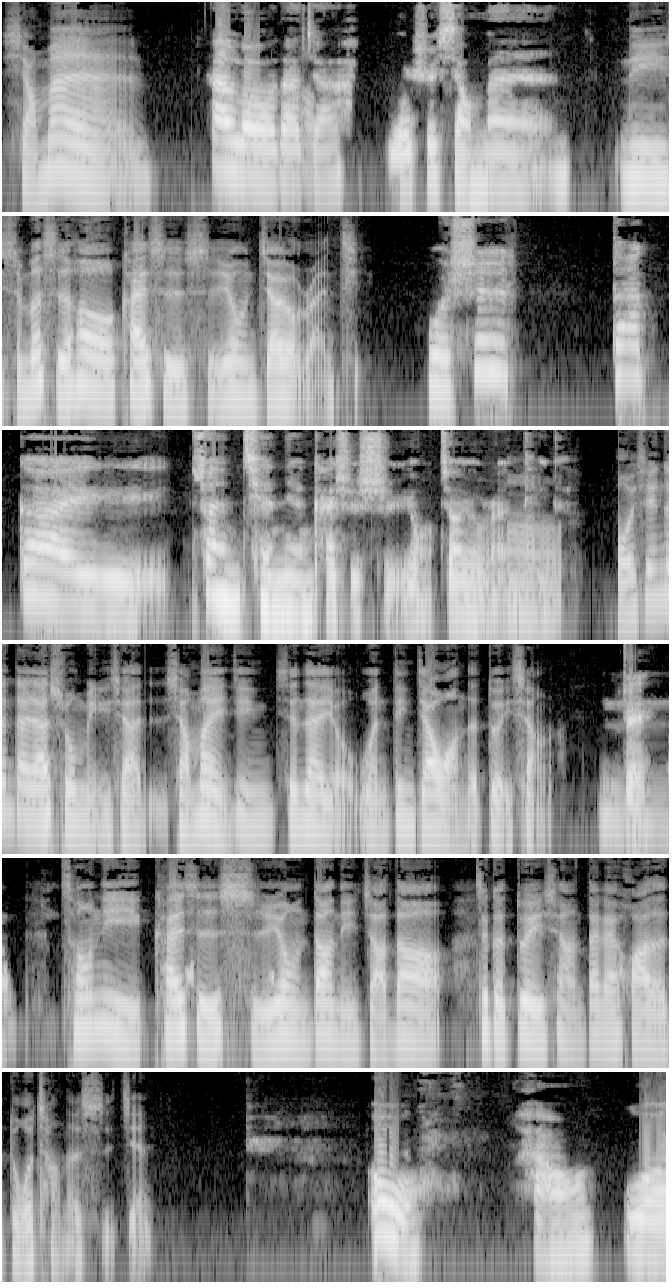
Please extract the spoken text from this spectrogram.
小曼。Hello，大家好，我是小曼。你什么时候开始使用交友软体？我是大概算前年开始使用交友软体的。嗯，我先跟大家说明一下，小曼已经现在有稳定交往的对象了。对，嗯，从你开始使用到你找到这个对象，大概花了多长的时间？哦，好，我。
